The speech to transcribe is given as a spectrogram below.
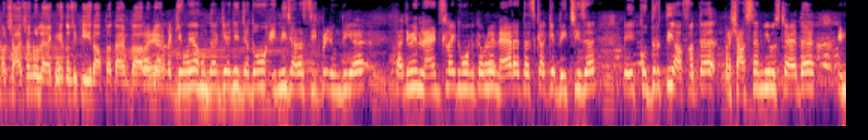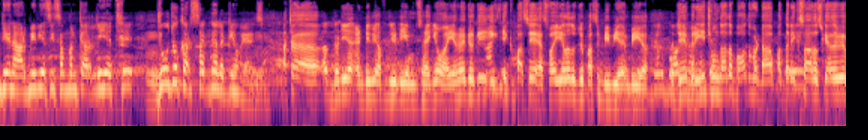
ਪ੍ਰਸ਼ਾਸਨ ਨੂੰ ਲੈ ਕੇ ਤੁਸੀਂ ਕੀ ਰਾਬਤਾ ਕਾਇਮ ਕਰ ਰਹੇ ਹੋ? ਲੱਗੇ ਹੋਏ ਆ ਹੁੰਦਾ ਕਿ ਜੀ ਜਦੋਂ ਇੰਨੀ ਜ਼ਿਆਦਾ ਸੀਪੇਜ ਹੁੰਦੀ ਹੈ ਤਾਂ ਜਿਵੇਂ ਲੈਂਡਸਲਾਈਡ ਹੋਣ ਕੋਲੇ ਨਹਿਰ ਹੈ ਤਾਂ ਇਸ ਕਰਕੇ ਬ੍ਰੀਚਿਸ ਹੈ। ਇਹ ਕੁਦਰਤੀ ਆਫਤ ਹੈ ਪ੍ਰਸ਼ਾਸਨ ਵੀ ਮੁਸਤੈਦ ਹੈ ਇੰਡੀਅਨ ਆਰਮੀ ਵੀ ਅਸੀਂ ਸਮਨ ਕਰ ਲਈ ਇੱਥੇ। ਜੋ ਜੋ ਕਰ ਸਕਦੇ ਲੱਗੇ ਹੋਏ ਆ ਜੀ। ਅੱਛਾ ਅ, ਜਿਹੜੀਆਂ ਐਨਡੀਆਰਐਫ ਦੀ ਟੀਮਸ ਹੈਗੀਆਂ ਉਹ ਆਈਆਂ ਹੋਈਆਂ ਕਿਉਂਕਿ ਇੱਕ- ਪਾਸੇ ਐਸਵਾਈਐਲ ਆ ਦੂਜੇ ਪਾਸੇ ਬੀਬੀਐਮਬੀ ਆ। ਜੇ ਬ੍ਰੀਚ ਹੁੰਦਾ ਤਾਂ ਬਹੁਤ ਵੱਡਾ ਪੱਧਰ ਇੱਕ ਸਾਥ ਉਸ ਕਹਿੰਦੇ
